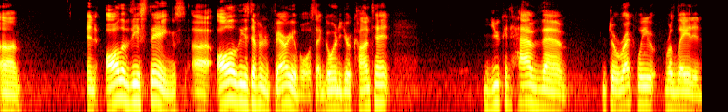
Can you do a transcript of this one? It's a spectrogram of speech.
Um, and all of these things, uh, all of these different variables that go into your content, you can have them directly related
